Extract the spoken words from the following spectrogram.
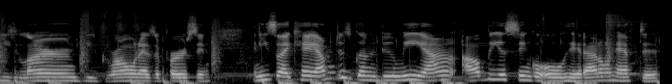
he's learned, he's grown as a person, and he's like, hey, I'm just gonna do me. I I'll be a single old head. I don't have to.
